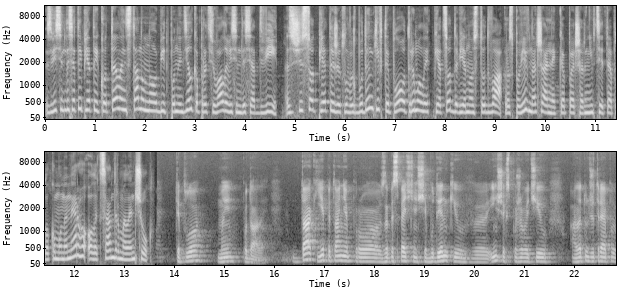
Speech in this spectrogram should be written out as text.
З 85 котелень станом на обід понеділка працювали 82. З 605 житлових будинків тепло отримали 592, розповів начальник КП Чернівці теплокомуненерго Олександр Меленчук. тепло ми подали. Так, є питання про забезпечення ще будинків, е, інших споживачів, але тут вже треба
